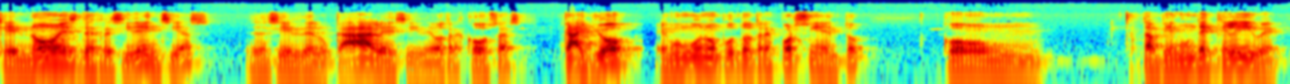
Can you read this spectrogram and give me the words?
que no es de residencias, es decir, de locales y de otras cosas, cayó en un 1.3% con también un declive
